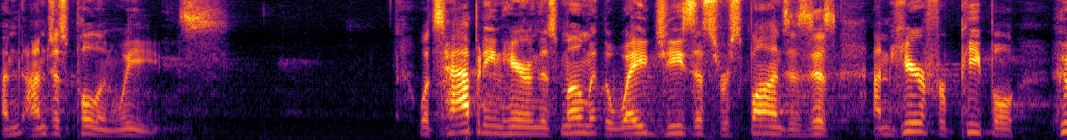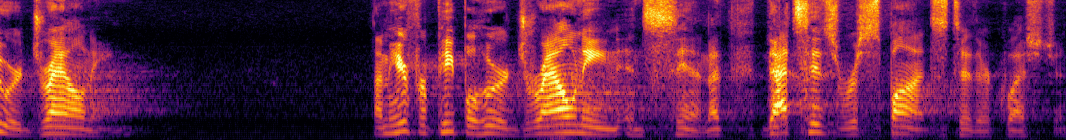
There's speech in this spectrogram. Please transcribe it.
I'm, I'm just pulling weeds. What's happening here in this moment, the way Jesus responds is this I'm here for people who are drowning. I'm here for people who are drowning in sin. That, that's his response to their question.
